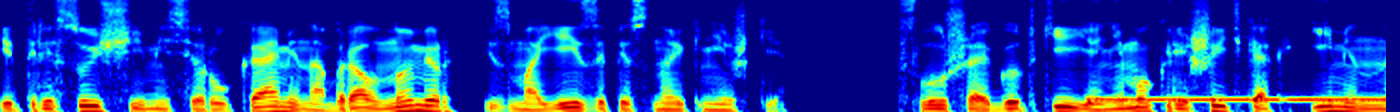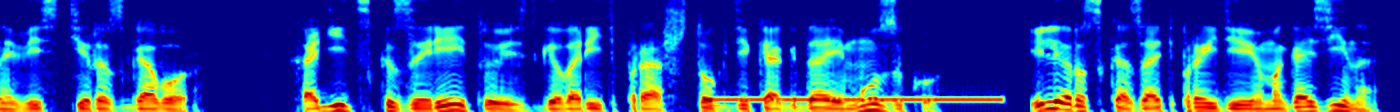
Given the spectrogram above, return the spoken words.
и трясущимися руками набрал номер из моей записной книжки. Слушая гудки, я не мог решить, как именно вести разговор. Ходить с козырей, то есть говорить про что, где, когда и музыку, или рассказать про идею магазина.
